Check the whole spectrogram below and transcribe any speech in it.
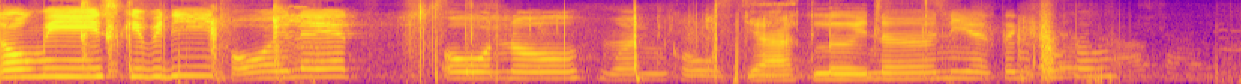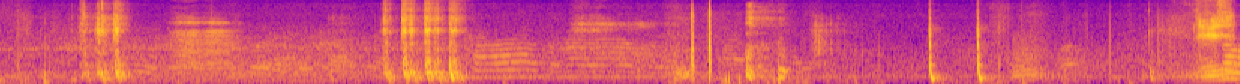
ต้องมีสกิบิดี้ทอยเลตโอ้โนมันโคตรยากเลยนะเนี่ยต่งตัวต้องเดี๋ยวฉัน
